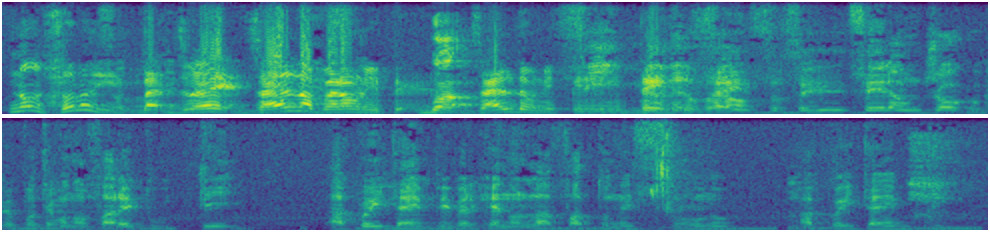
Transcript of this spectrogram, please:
Non solo di... beh, punto eh, di Zelda però è un IP, Gua- Zelda è un IP Sì, di Nintendo nel però. senso, se, se era un gioco che potevano fare tutti a quei tempi, perché non l'ha fatto nessuno a quei tempi?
